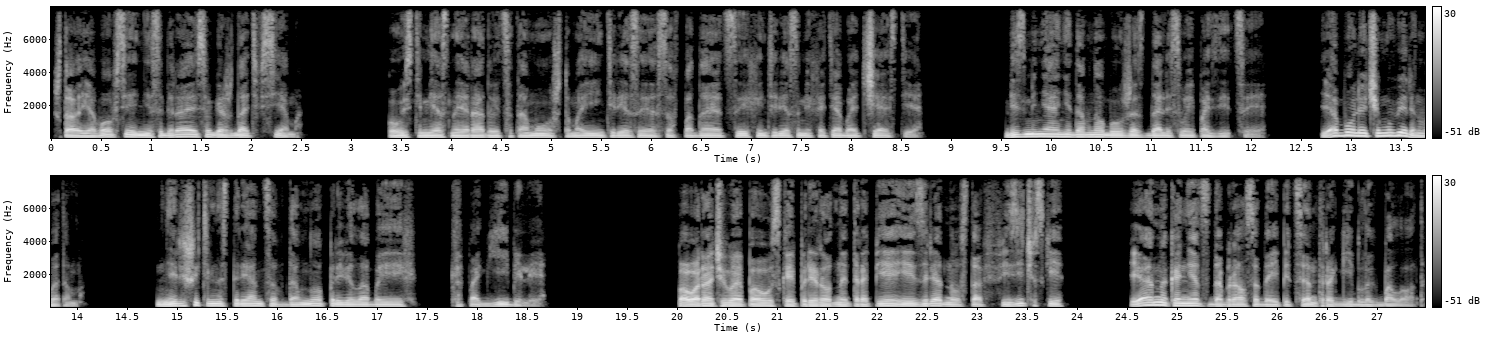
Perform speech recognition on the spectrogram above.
что я вовсе не собираюсь угождать всем. Пусть местные радуются тому, что мои интересы совпадают с их интересами хотя бы отчасти. Без меня они давно бы уже сдали свои позиции. Я более чем уверен в этом. Нерешительность тарианцев давно привела бы их к погибели. Поворачивая по узкой природной тропе и изрядно устав физически, я, наконец, добрался до эпицентра гиблых болот.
